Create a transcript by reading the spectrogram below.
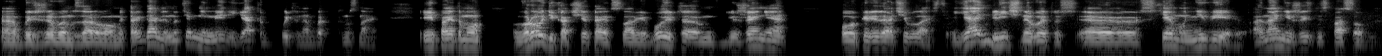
э, быть живым, здоровым и так далее, но тем не менее якобы Путин об этом знает. И поэтому вроде как считает Славей, будет эм, движение по передаче власти. Я лично в эту э, схему не верю, она не жизнеспособна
